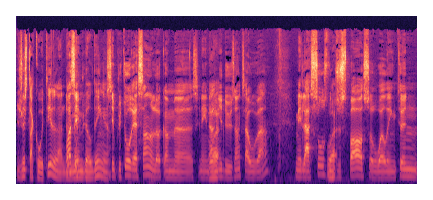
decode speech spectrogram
juste à côté, là, dans Ouais, le même building. C'est plutôt récent, là, comme euh, c'est les Ouais. derniers deux ans que ça a ouvert. Mais la source Ouais. du sport sur Wellington,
